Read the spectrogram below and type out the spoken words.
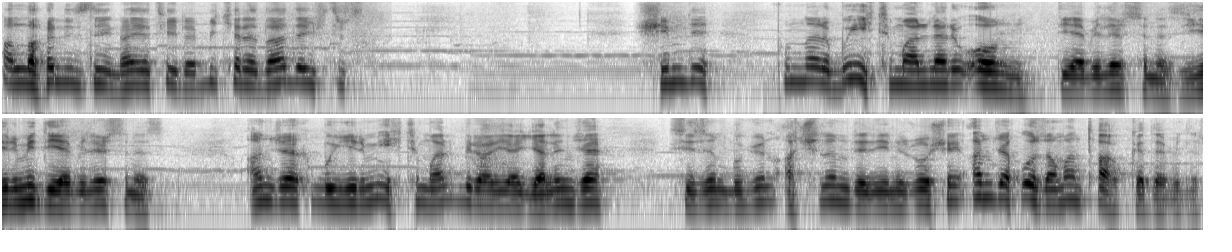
Allah'ın izni inayetiyle bir kere daha değiştirsin. Şimdi bunları bu ihtimalleri 10 diyebilirsiniz, 20 diyebilirsiniz. Ancak bu 20 ihtimal bir araya gelince sizin bugün açılım dediğiniz o şey ancak o zaman tahakkuk edebilir.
